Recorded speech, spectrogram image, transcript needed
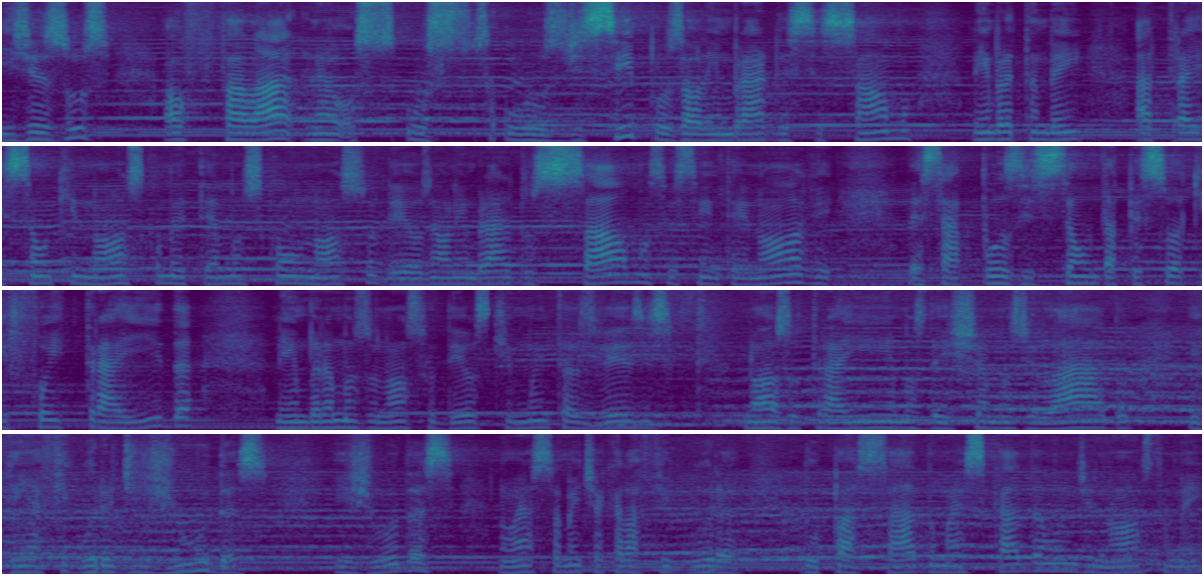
E Jesus, ao falar, né, os, os, os, discípulos, ao lembrar desse salmo, lembra também a traição que nós cometemos com o nosso Deus. Ao lembrar do Salmo 69, dessa posição da pessoa que foi traída, lembramos do nosso Deus que muitas vezes nós o traímos, deixamos de lado, e vem a figura de Judas, e Judas não é somente aquela figura do passado, mas cada um de nós também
